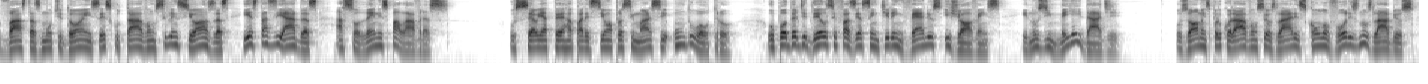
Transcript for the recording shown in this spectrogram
Vastas multidões escutavam silenciosas e extasiadas as solenes palavras. O céu e a terra pareciam aproximar-se um do outro. O poder de Deus se fazia sentir em velhos e jovens, e nos de meia idade. Os homens procuravam seus lares com louvores nos lábios,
